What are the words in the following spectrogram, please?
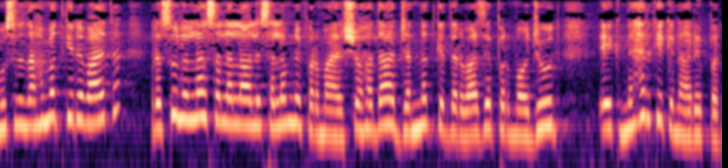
مسلم احمد کی روایت ہے، رسول اللہ صلی اللہ علیہ وسلم نے فرمایا شہدا جنت کے دروازے پر موجود ایک نہر کے کنارے پر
